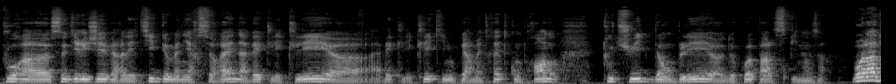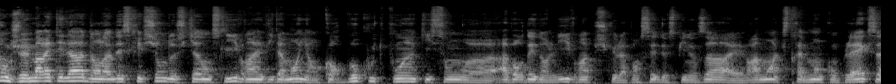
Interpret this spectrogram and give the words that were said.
pour euh, se diriger vers l'éthique de manière sereine avec les clés, euh, avec les clés qui nous permettraient de comprendre tout de suite d'emblée euh, de quoi parle Spinoza. Voilà, donc je vais m'arrêter là dans la description de ce qu'il y a dans ce livre. Hein. Évidemment, il y a encore beaucoup de points qui sont euh, abordés dans le livre, hein, puisque la pensée de Spinoza est vraiment extrêmement complexe.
